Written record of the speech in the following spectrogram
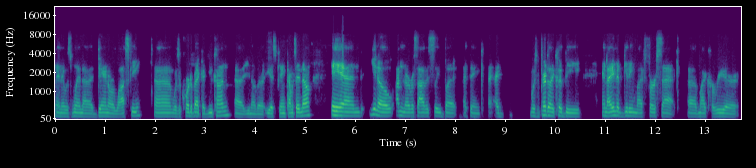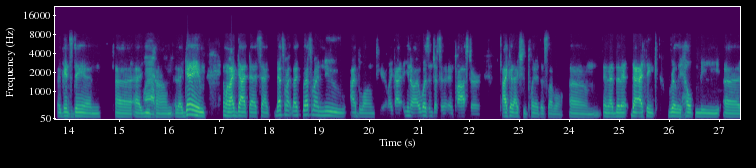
and it was when uh, Dan Orlovsky uh, was a quarterback at UConn. Uh, you know, the ESPN commentator now. And you know, I'm nervous, obviously, but I think I, I was prepared that I could be, and I ended up getting my first sack of my career against Dan uh, at wow. UConn that game. And when I got that sack, that's when I that's when I knew I belonged here. Like I, you know, I wasn't just an imposter. I could actually play at this level, um, and that, that, that I think really helped me uh,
